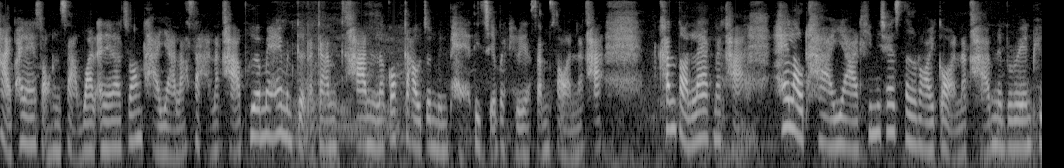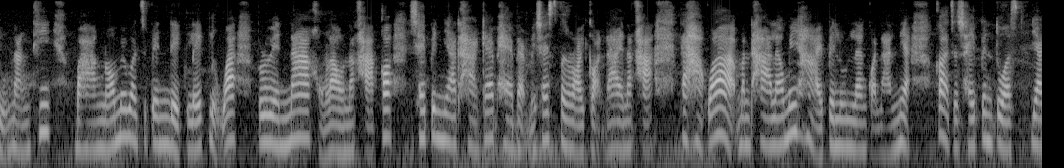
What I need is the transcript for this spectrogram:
หายภายใน 2-3 วัน อันนี้เราจะต้องทายารักษานะคะ เพื่อไม่ให้มันเกิดอาการคัน แล้วก็เกาจนเป็นแผลติดเชื้อแบคทีเรียซ้ำซ้อนนะคะ ขั้นตอนแรกนะคะ ให้เราทายาที่ไม่ใช่สเตียรอยด์ก่อนนะคะ ในบริเวณผิวหนังที่บางเนาะไม่ว่าจะเป็นเด็กเล็ก หรือว่าบริเวณหน้าของเรานะคะ ก็ใช้เป็นยาทาแก้แพ้แบบไม่ใช่สเตียรอยด์ก่อนได้นะคะแต่หากว่ามันทาแล้วไม่หายเป็นรุนแรงกว่านั้นเนี่ยก็อาจจะใช้เป็นตัวยา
